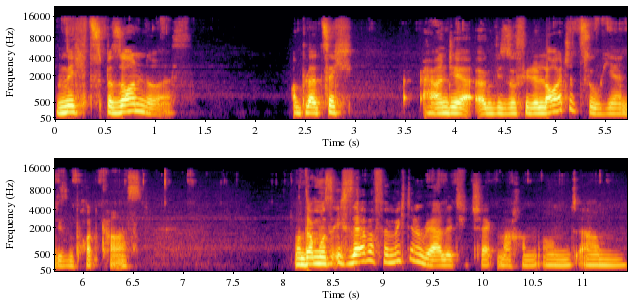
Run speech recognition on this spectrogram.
Nichts Besonderes. Und plötzlich hören dir irgendwie so viele Leute zu hier in diesem Podcast. Und da muss ich selber für mich den Reality-Check machen und ähm,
